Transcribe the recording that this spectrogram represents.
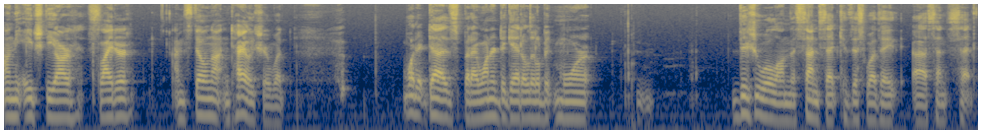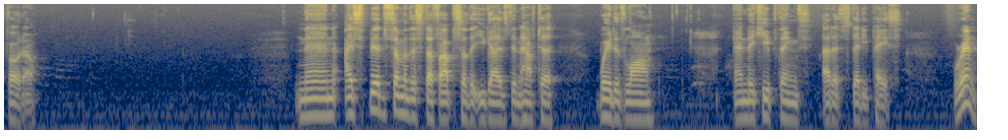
on the HDR slider. I'm still not entirely sure what what it does, but I wanted to get a little bit more visual on the sunset because this was a uh, sunset photo. And then I sped some of this stuff up so that you guys didn't have to wait as long and to keep things at a steady pace. We're in.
